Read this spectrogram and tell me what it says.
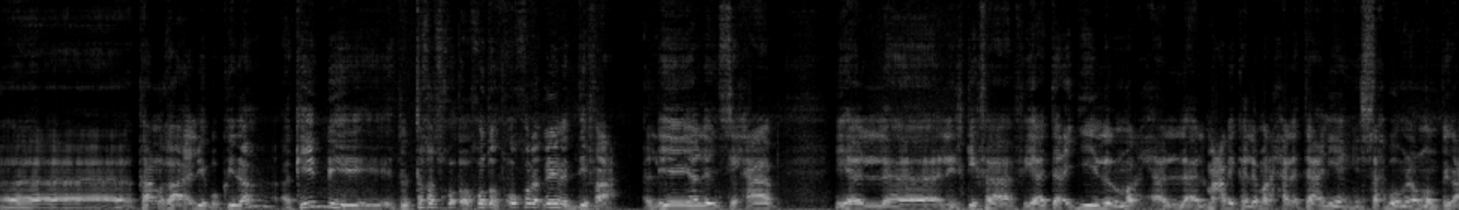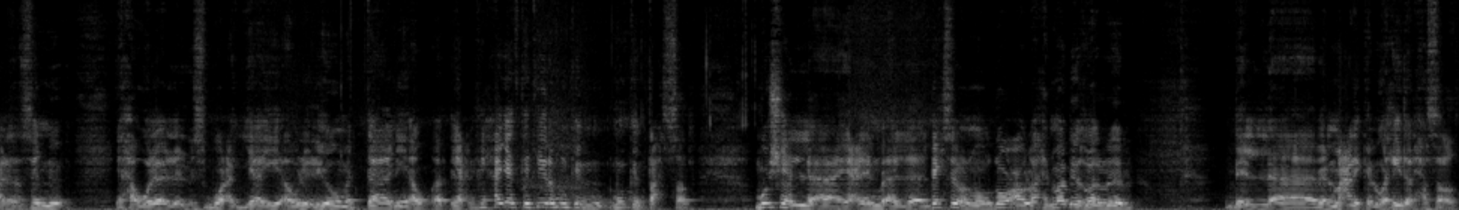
آه، كان غالب وكده أكيد بتتخذ خطط أخرى غير الدفاع اللي هي الانسحاب هي ال- الالتفاف هي تأجيل المرحله المعركة لمرحلة ثانية ينسحبوا من المنطقة على أساس إنه يحولها للأسبوع الجاي أو لليوم الثاني أو يعني في حاجات كثيره ممكن ممكن تحصل. مش يعني ال- اللي بيحسب الموضوع الواحد ما بيغرر بال- بالمعركة الوحيدة اللي حصلت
